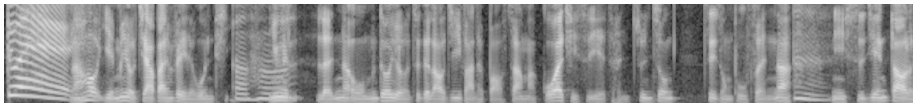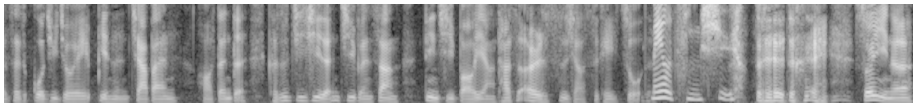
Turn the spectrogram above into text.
对。然后也没有加班费的问题。因为人呢，我们都有这个劳基法的保障嘛。国外其实也很尊重。这种部分，那你时间到了，在过去就会变成加班，好等等。可是机器人基本上定期保养，它是二十四小时可以做的，没有情绪。对对 对，所以呢，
